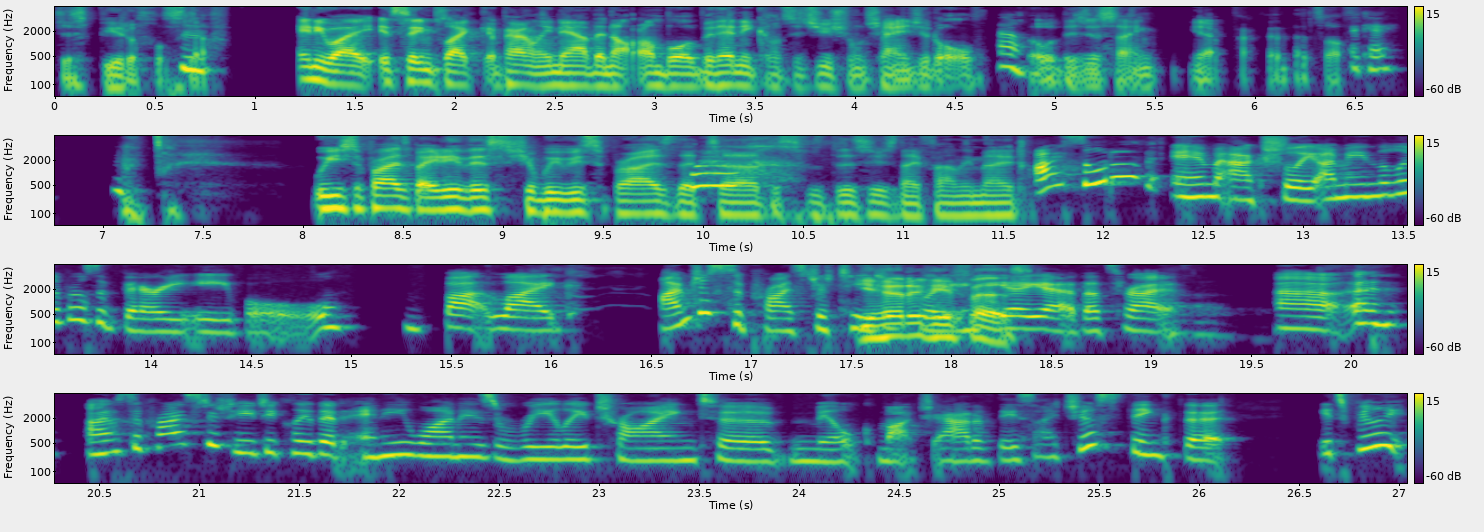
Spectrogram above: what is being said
just beautiful Hmm. stuff. Anyway, it seems like apparently now they're not on board with any constitutional change at all. Oh. Or they're just saying, yeah, fuck that, that's off. Okay. Were you surprised by any of this? Should we be surprised that uh, this was the decision they finally made? I sort of am actually. I mean, the Liberals are very evil, but like, I'm just surprised strategically. You heard it here first. Yeah, yeah, that's right. Uh, and I'm surprised strategically that anyone is really trying to milk much out of this. I just think that it's really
